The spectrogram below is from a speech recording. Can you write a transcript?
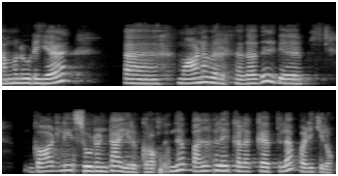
நம்மளுடைய ஆஹ், மாணவர் அதாவது காட்லி ஸ்டூடெண்டா இருக்கிறோம். இந்த பல்கலைக்கழகத்துல படிக்கிறோம்.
